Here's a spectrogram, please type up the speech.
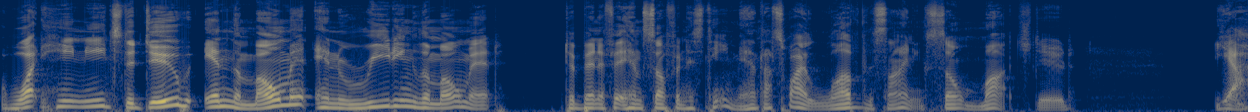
what he needs to do in the moment and reading the moment to benefit himself and his team, man. That's why I love the signing so much, dude. Yeah,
